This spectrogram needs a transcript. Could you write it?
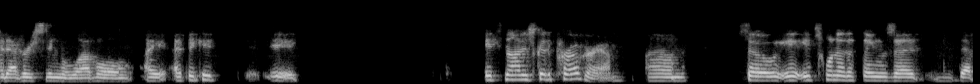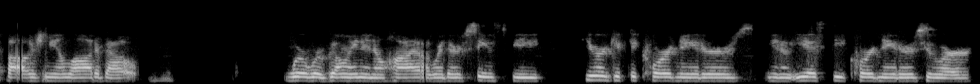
at every single level, I, I think it it it's not as good a program. Um, so it, it's one of the things that that bothers me a lot about where we're going in Ohio, where there seems to be fewer gifted coordinators, you know, ESC coordinators who are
